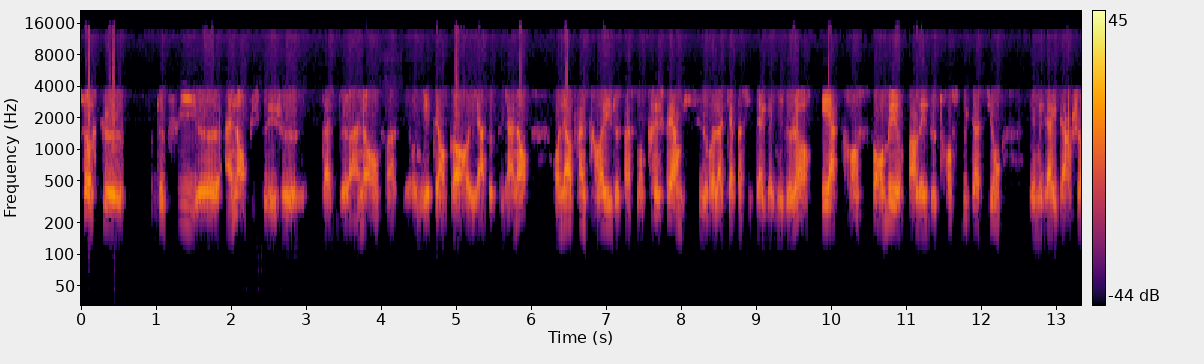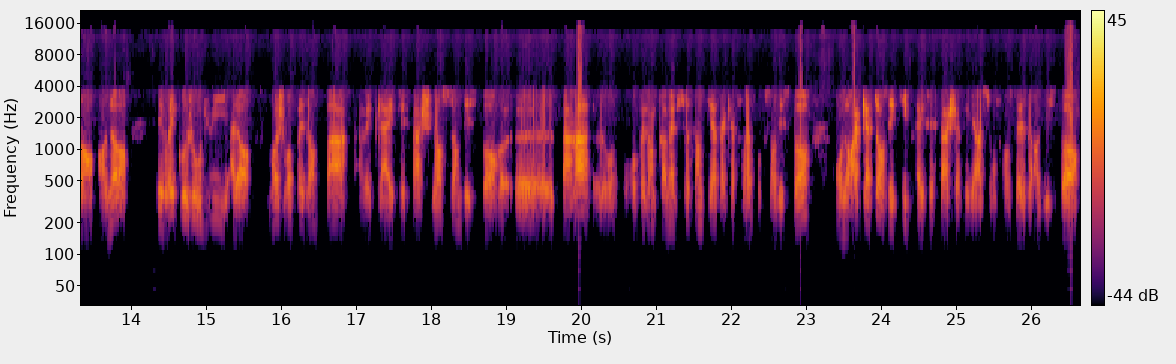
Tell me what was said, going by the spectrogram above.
Sauf que depuis un an, puisque les Jeux datent de un an, enfin on y était encore il y a un peu plus d'un an, on est en train de travailler de façon très ferme sur la capacité à gagner de l'or et à transformer, on parlait de transmutation des médailles d'argent en or. C'est vrai qu'aujourd'hui, alors moi je ne représente pas avec la FFH l'ensemble des sports euh, euh para, euh, on, représente quand même 75 à 80% des sports. On aura 14 équipes, la FFH, la Fédération française en e-sport,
